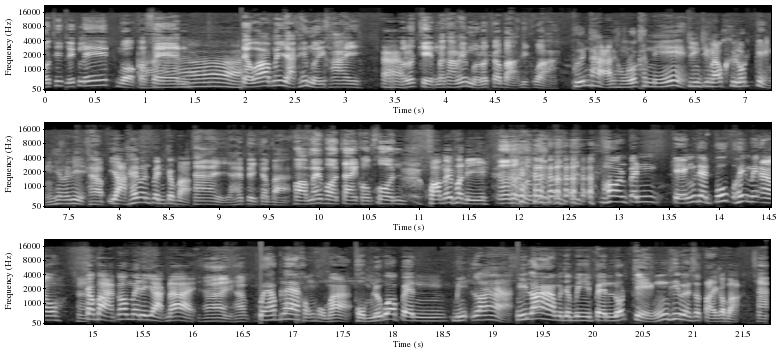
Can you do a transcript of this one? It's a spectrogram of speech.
รถที่เล็กๆเหมาะกับแฟน อ่าแต่ว่าไม่อยากให้เหมือนใคร อ่า เอารถเก๋งมาทำให้เหมือนรถกระบะดีกว่า พื้นฐานของรถคันนี้จริง ๆ แล้วคือรถเก่งใช่ไหมพี่ครับ อยากให้มันเป็นกระบะ ใช่อยากให้เป็นกระบะความไม่พอใจของคน ความไม่พอดี เออความไม่พอดีพอมันเป็นเก๋งเสร็จปุ๊บเฮ้ยไม่เอา ฮะ กระบะก็ไม่ได้อยากได้ ใช่ครับ แวบแรกของผมอะผมนึกว่าเป็นมิล่ามิล่ามันจะมีเป็นรถเก๋งที่เป็นสไตล์กระบะ ใช่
